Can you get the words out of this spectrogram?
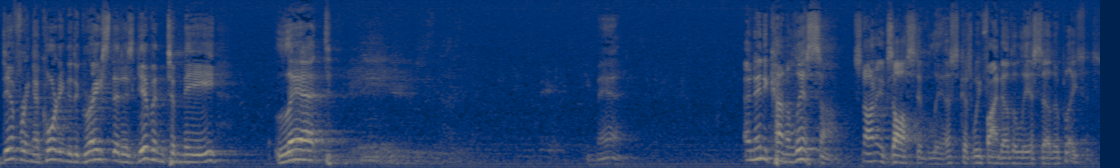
differing according to the grace that is given to me, let. Amen. And then he kind of lists some. It's not an exhaustive list because we find other lists other places.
